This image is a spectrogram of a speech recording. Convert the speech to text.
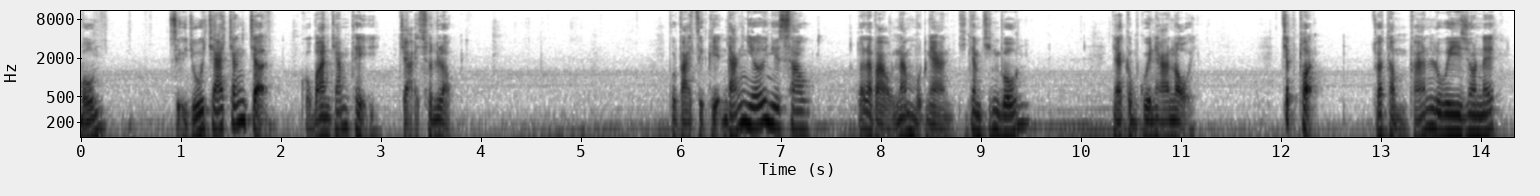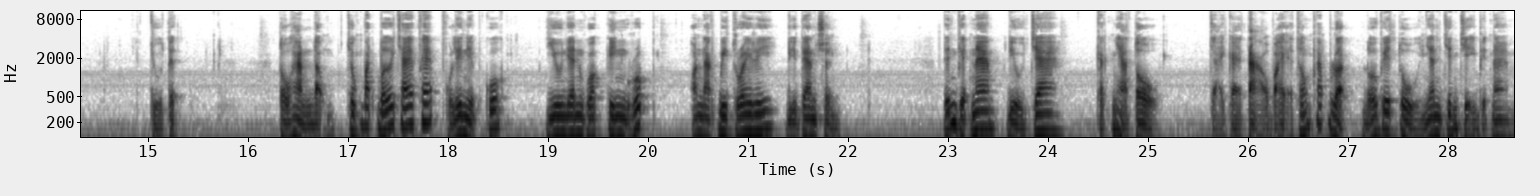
4. Sự dối trá trắng trợn của ban giám thị trại Xuân Lộc Một vài sự kiện đáng nhớ như sau Đó là vào năm 1994 Nhà cầm quyền Hà Nội chấp thuận cho thẩm phán Louis Jonet, chủ tịch Tổ hành động chống bắt bớ trái phép của Liên Hiệp Quốc Union Working Group on Arbitrary Detention đến Việt Nam điều tra các nhà tù, trại cải tạo và hệ thống pháp luật đối với tù nhân chính trị Việt Nam.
